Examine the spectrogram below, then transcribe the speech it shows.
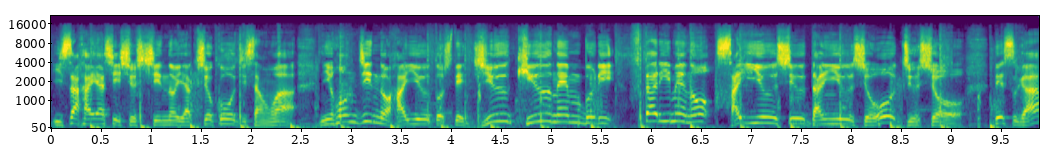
諫早市出身の役所広司さんは日本人の俳優として19年ぶり2人目の最優秀男優賞を受賞。ですが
